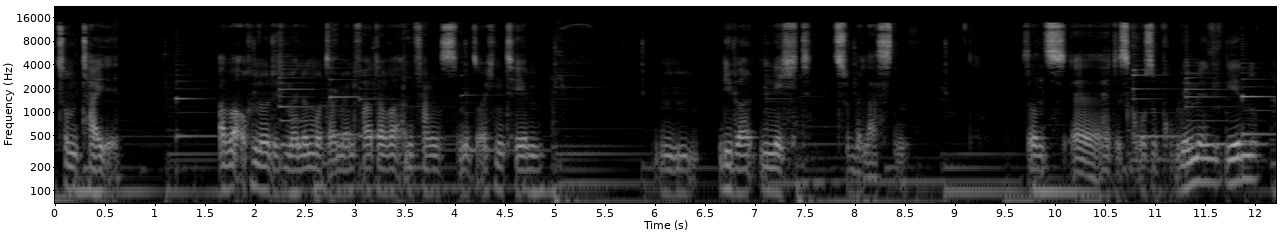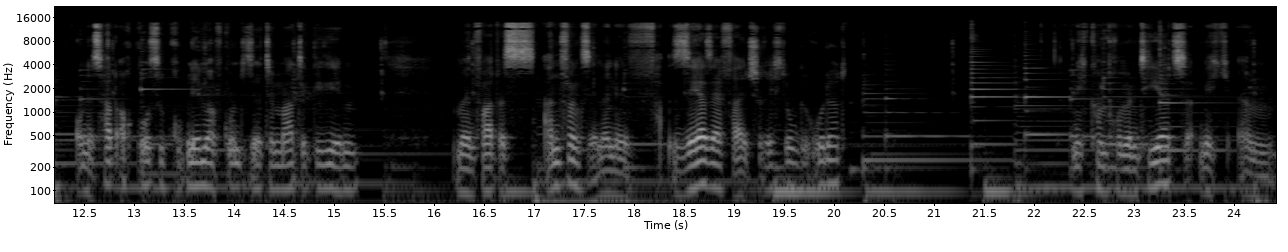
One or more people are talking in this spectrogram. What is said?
zum Teil. Aber auch nur durch meine Mutter. Mein Vater war anfangs mit solchen Themen mh, hm, lieber nicht zu belasten. Sonst äh, hätte es große Probleme gegeben. Und es hat auch große Probleme aufgrund dieser Thematik gegeben. Mein Vater ist anfangs in eine sehr, sehr falsche Richtung gerudert mich kompromittiert, mich ähm,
